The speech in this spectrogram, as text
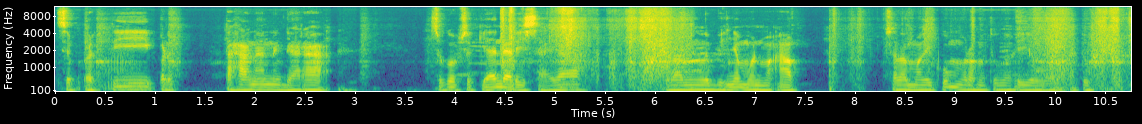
seperti pertahanan negara. Cukup sekian dari saya. Kurang lebihnya mohon maaf. Assalamualaikum warahmatullahi wabarakatuh.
